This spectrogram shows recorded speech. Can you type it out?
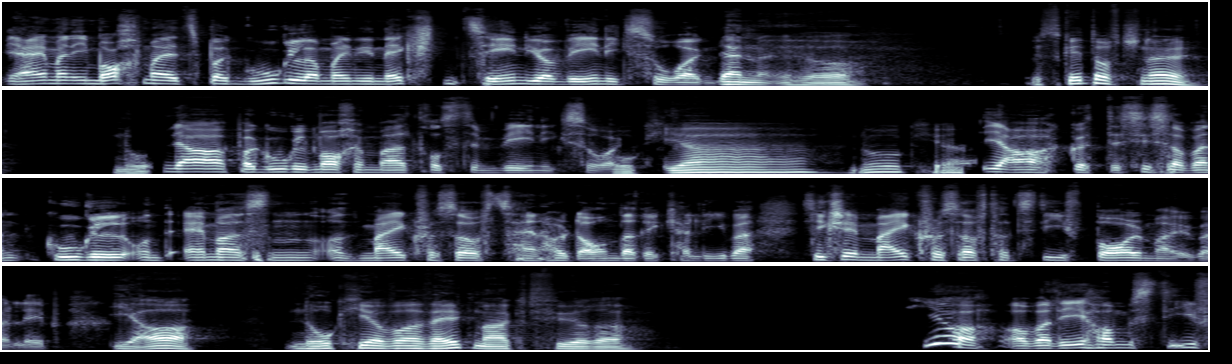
Ja, ich meine, ich mache mir jetzt bei Google einmal in den nächsten zehn Jahren wenig Sorgen. Ja, na, ja. Es geht oft schnell. No ja, bei Google machen wir trotzdem wenig Sorgen. Nokia, Nokia. Ja, gut, das ist aber Google und Amazon und Microsoft sind halt andere Kaliber. Siehst du, Microsoft hat Steve Ballmer überlebt. Ja, Nokia war Weltmarktführer. Ja, aber die haben Steve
